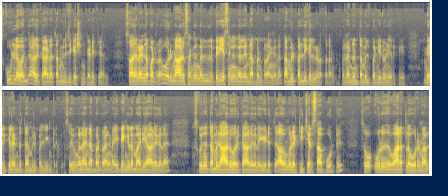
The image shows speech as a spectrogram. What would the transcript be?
ஸ்கூலில் வந்து அதுக்கான தமிழ் எஜுகேஷன் கிடைக்காது. ஸோ அதெல்லாம் என்ன பண்ணுறாங்க ஒரு நாலு சங்கங்கள் இல்லை பெரிய சங்கங்கள் என்ன பண்ணுறாங்கன்னா தமிழ் பள்ளிகள் நடத்துகிறாங்க இப்போ லண்டன் தமிழ் பள்ளின்னு ஒன்று இருக்குது மேற்கு லண்டன் தமிழ் பள்ளின்னு இருக்குது ஸோ இவங்கெல்லாம் என்ன பண்ணுறாங்கன்னா இப்போ எங்களை மாதிரி ஆளுகளை கொஞ்சம் தமிழ் ஆர்வம் இருக்க ஆளுகளை எடுத்து அவங்கள டீச்சர்ஸாக போட்டு ஸோ ஒரு வாரத்தில் ஒரு நாள்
